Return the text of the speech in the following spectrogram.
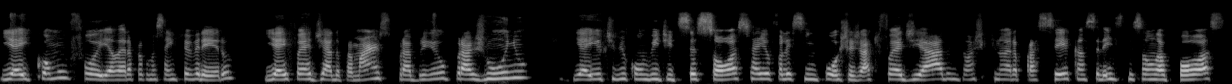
e aí, como foi? Ela era para começar em fevereiro, e aí foi adiada para março, para abril, para junho. E aí eu tive o convite de ser sócia, e eu falei assim, poxa, já que foi adiado, então acho que não era para ser, cancelei a inscrição da pós.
